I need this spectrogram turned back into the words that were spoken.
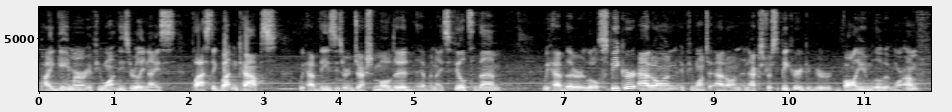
PyGamer. If you want these really nice plastic button caps, we have these. These are injection molded. They have a nice feel to them. We have their little speaker add-on. If you want to add on an extra speaker, give your volume a little bit more umph.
